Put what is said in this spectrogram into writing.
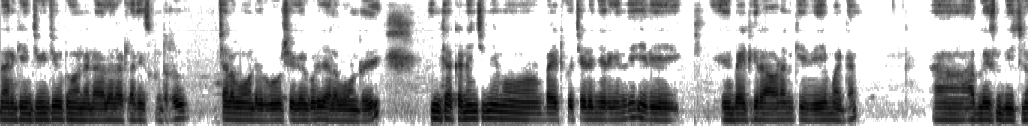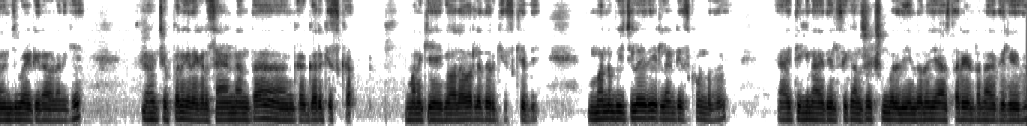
దానికి ఇంచుమించు టూ హండ్రెడ్ డాలర్ అట్లా తీసుకుంటారు. చాలా బాగుంటుంది. బోట్ షికార్ కూడా చాలా బాగుంటుంది. ఇంకా అక్కడి నుంచి మేము బయటకు వచ్చేయడం జరిగింది. ఇది ఇది బయటికి రావడానికి వే అన్నమాట. ఆ, ప్లేస్ బీచ్లో నుంచి బయటికి రావడానికి. నేను చెప్పాను కదా ఇక్కడ శాండ్ అంతా ఇంకా గరికి మనకి గోదావరిలో దొరికి ఇసుక ఇది. మన బీచ్లో అయితే ఇట్లాంటి ఇసుక ఉండదు. ఐ థింక్ నాకు తెలిసి కన్స్ట్రక్షన్ మరి దీంతోనే చేస్తారు ఏంటో నాకు తెలియదు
